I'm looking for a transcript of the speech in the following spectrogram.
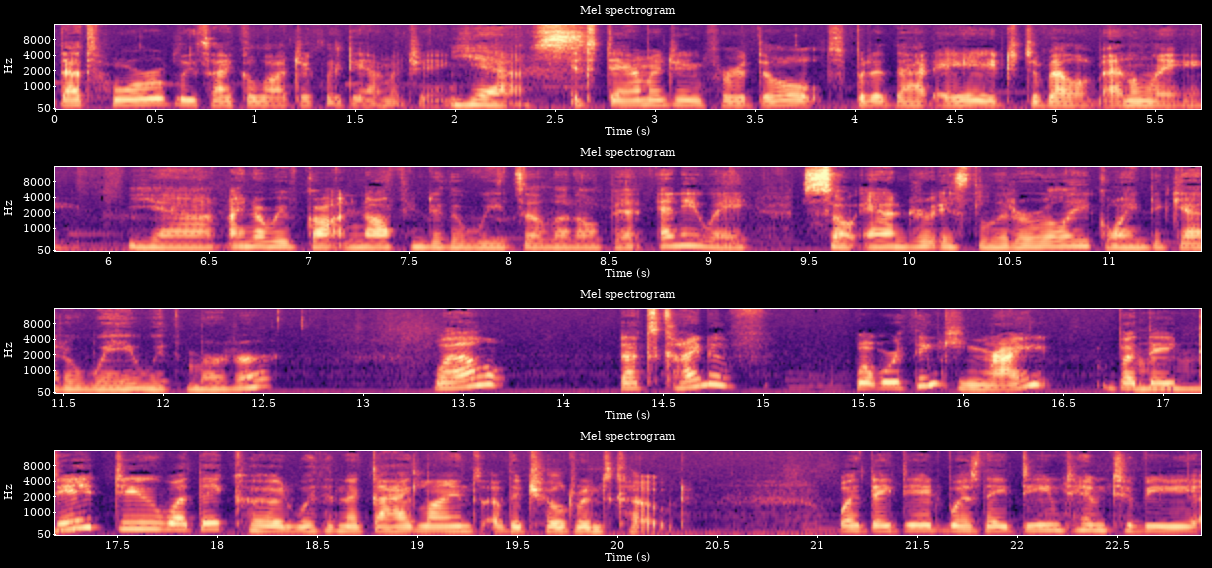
That's horribly psychologically damaging. Yes. It's damaging for adults, but at that age, developmentally, yeah, I know we've gotten off into the weeds a little bit. Anyway, so Andrew is literally going to get away with murder? Well, that's kind of what we're thinking, right? But they did do what they could within the guidelines of the Children's Code. What they did was they deemed him to be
